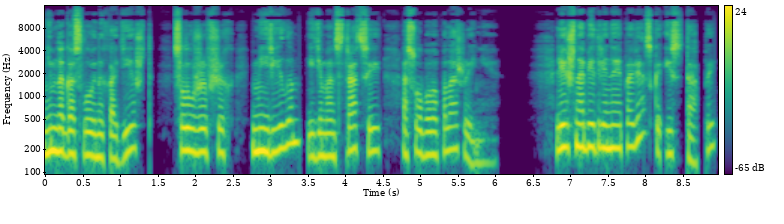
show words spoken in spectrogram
ни многослойных одежд, служивших мерилом и демонстрацией особого положения. Лишь набедренная повязка из тапы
